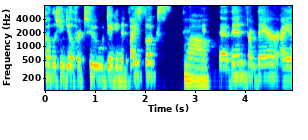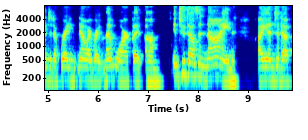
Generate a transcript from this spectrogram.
publishing deal for two dating advice books. Wow. And, uh, then from there, I ended up writing, now I write memoir. But um, in 2009, I ended up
